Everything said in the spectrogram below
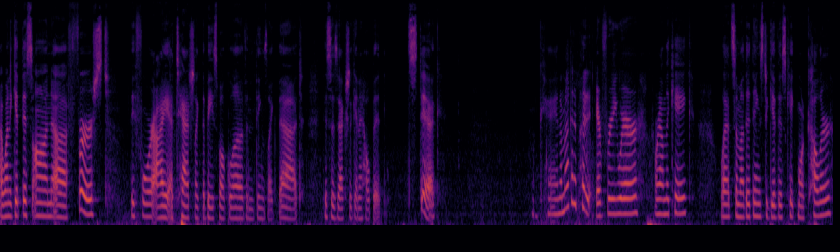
I want to get this on uh, first before I attach like the baseball glove and things like that. This is actually going to help it stick. Okay, and I'm not going to put it everywhere around the cake. We'll add some other things to give this cake more color.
